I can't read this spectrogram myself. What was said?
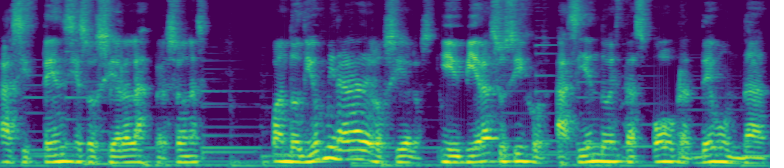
asistencia social a las personas. Cuando Dios mirara de los cielos y viera a sus hijos haciendo estas obras de bondad,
